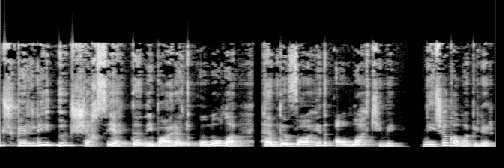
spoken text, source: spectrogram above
üçbirlik üç şəxsiyyətdən ibarət ola-ola həm də vahid Allah kimi necə qala bilər?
